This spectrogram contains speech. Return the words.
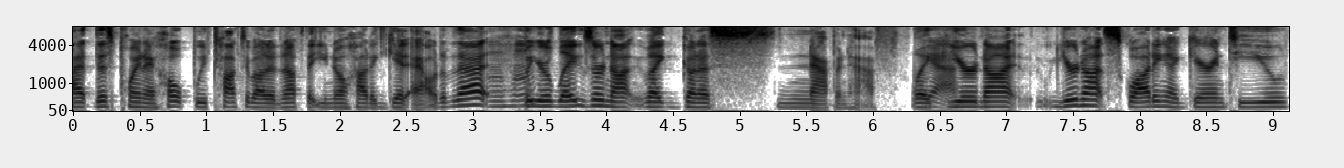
at this point, I hope we've talked about it enough that you know how to get out of that. But your legs are not like gonna snap in half. Like Yeah. you're not you're not squatting. I guarantee you,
